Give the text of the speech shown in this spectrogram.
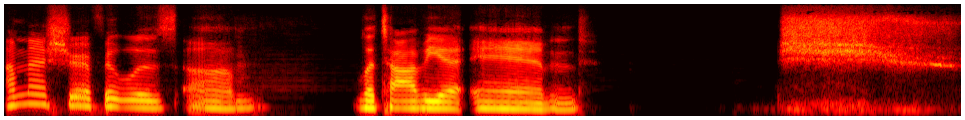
I'm not sure if it was um LaTavia and Shh,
